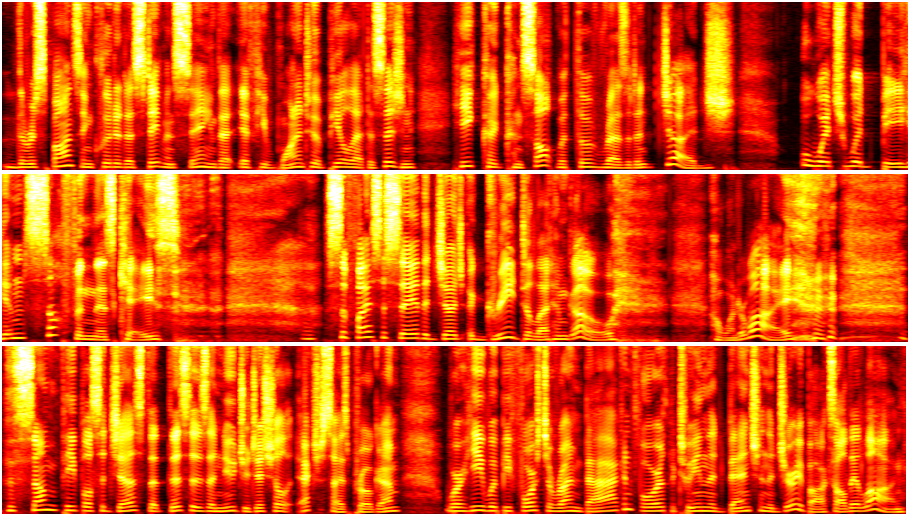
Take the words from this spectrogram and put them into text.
The response included a statement saying that if he wanted to appeal that decision, he could consult with the resident judge, which would be himself in this case. Suffice to say, the judge agreed to let him go. I wonder why. Some people suggest that this is a new judicial exercise program where he would be forced to run back and forth between the bench and the jury box all day long.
